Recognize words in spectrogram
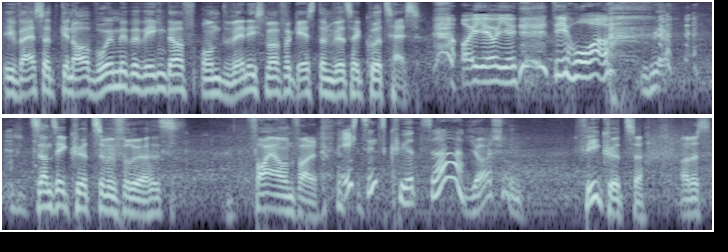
Ich weiß halt genau, wo ich mich bewegen darf und wenn ich es mal vergesse, dann wird es halt kurz heiß. Oje, oje, die Haar. Ja. Sind sie eh kürzer wie früher. Feuerunfall. Echt, sind es kürzer? Ja, schon viel kürzer. Aber das,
